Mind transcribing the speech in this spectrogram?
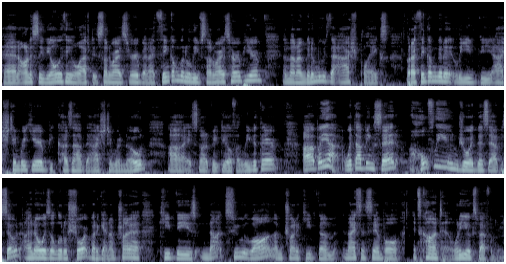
And honestly, the only thing left is Sunrise Herb, and I think I'm going to leave Sunrise Herb here, and then I'm going to move the Ash Planks, but I think I'm going to leave the Ash Timber here because I have the Ash Timber node. Uh, it's not a big deal if I leave it there Uh, but yeah, with that being said, hopefully you enjoyed this episode. I know it's a little short, but again, I'm trying to keep these not too long. I'm trying to keep them nice and simple. It's content. What do you expect from me?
